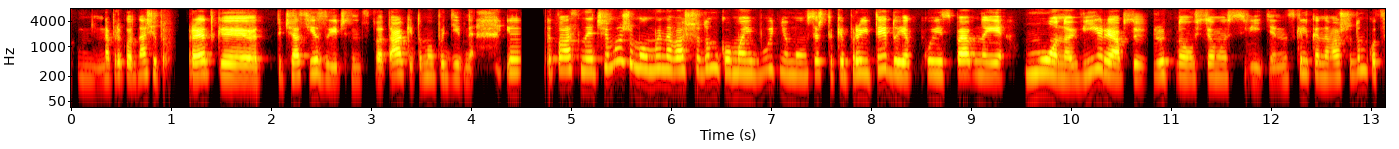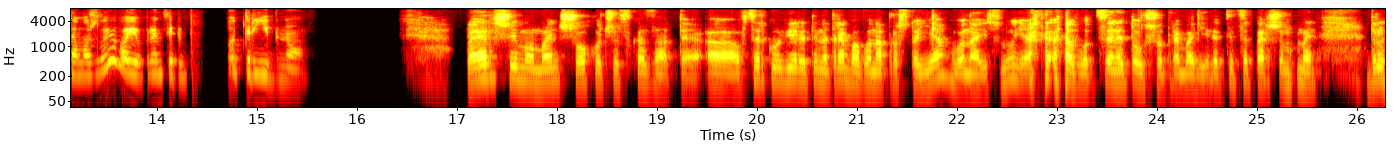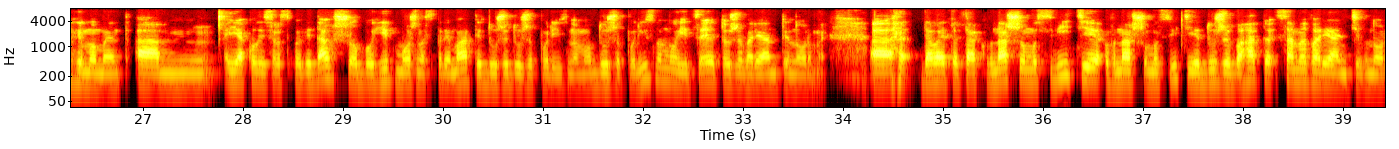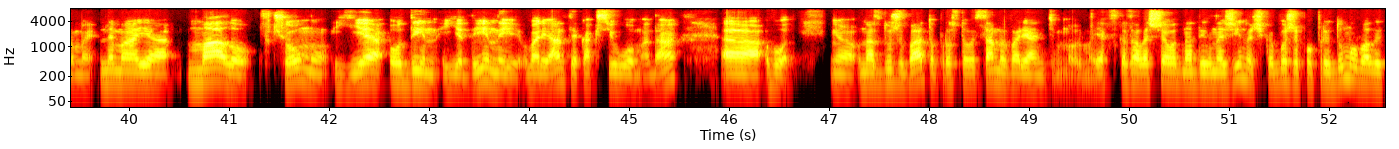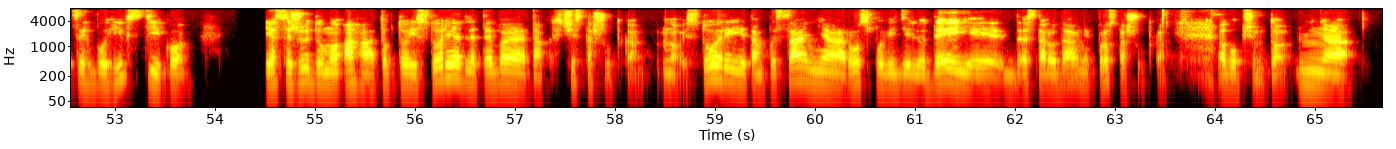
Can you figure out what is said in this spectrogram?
наприклад, наші предки під час язичництва, так і тому подібне. І власне, чи можемо ми, на вашу думку, в майбутньому все ж таки прийти до якоїсь певної моновіри абсолютно у всьому світі? Наскільки, на вашу думку, це можливо і в принципі потрібно? Перший момент, що хочу сказати, е, в церкву вірити не треба, вона просто є, вона існує. От це не то, що треба вірити. Це перший момент. Другий момент. Я колись розповідав, що богів можна сприймати дуже дуже по-різному, дуже по-різному, і це теж варіанти норми. Давайте так: в нашому світі, в нашому світі є дуже багато саме варіантів норми. Немає мало в чому є один єдиний варіант, як аксіома. Да? Вот. Е, У нас дуже багато просто ось саме варіантів норми. Як сказала ще одна дивна жіночка, боже, попридумували цих богів стіко. Я сижу і думаю, ага, тобто історія для тебе так, чиста шутка. Ну, історії, там писання, розповіді людей е, стародавніх, просто шутка. В общем-то,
